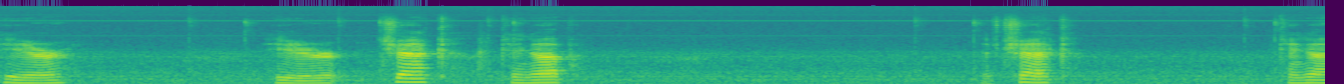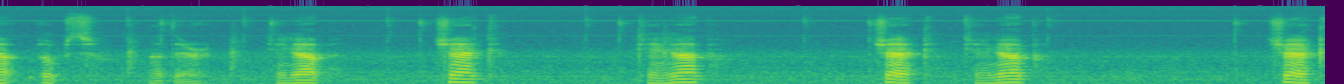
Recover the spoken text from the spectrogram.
here, here, check, king up, if check, king up, oops, not there, king up, check, king up, check, king up, check,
